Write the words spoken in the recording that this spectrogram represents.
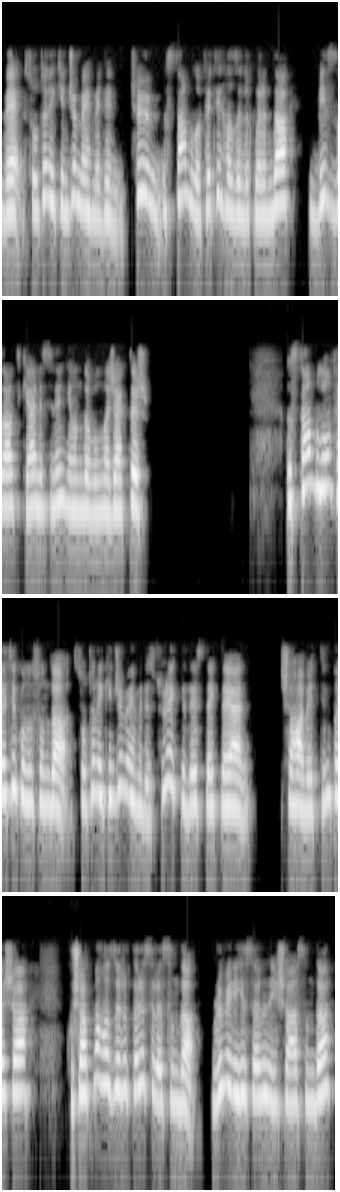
ve Sultan II. Mehmet'in tüm İstanbul'u fetih hazırlıklarında bizzat kendisinin yanında bulunacaktır. İstanbul'un fethi konusunda Sultan II. Mehmet'i sürekli destekleyen Şahabettin Paşa, kuşatma hazırlıkları sırasında Rumeli Hisarı'nın inşasında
